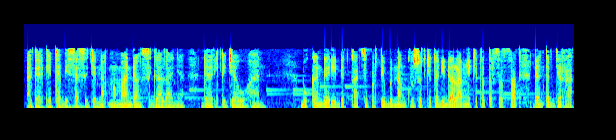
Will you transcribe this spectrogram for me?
Agar kita bisa sejenak memandang segalanya dari kejauhan, bukan dari dekat seperti benang kusut kita di dalamnya kita tersesat dan terjerat,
